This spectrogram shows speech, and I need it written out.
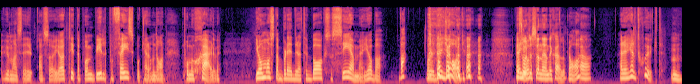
hur man ser... Alltså, jag tittade på en bild på Facebook häromdagen på mig själv. Jag måste bläddra tillbaks och se mig. Jag bara, va? Var det där jag? det är svårt jag... att känna igen dig själv. Ja. ja. Är det helt sjukt? Mm.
